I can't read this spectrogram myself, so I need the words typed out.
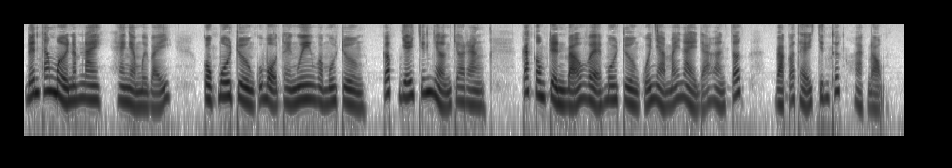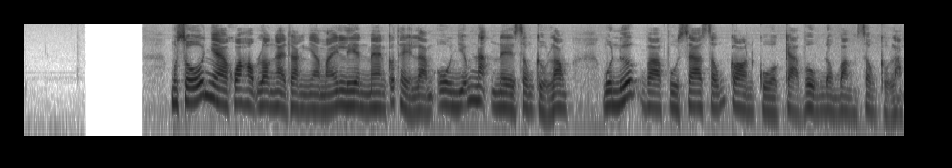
Đến tháng 10 năm nay, 2017, Cục Môi trường của Bộ Tài nguyên và Môi trường cấp giấy chứng nhận cho rằng các công trình bảo vệ môi trường của nhà máy này đã hoàn tất và có thể chính thức hoạt động. Một số nhà khoa học lo ngại rằng nhà máy Lianman có thể làm ô nhiễm nặng nề sông Cửu Long, nguồn nước và phù sa sống còn của cả vùng đồng bằng sông Cửu Long.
